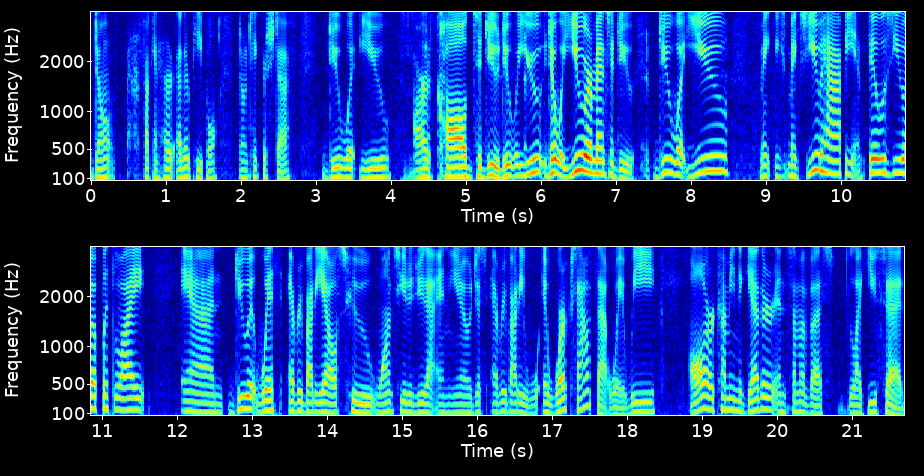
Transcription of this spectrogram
Don't fucking hurt other people. Don't take their stuff. Do what you are called to do. Do what you do what you are meant to do. Do what you make makes you happy and fills you up with light. And do it with everybody else who wants you to do that. And you know, just everybody. It works out that way. We all are coming together, and some of us, like you said,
